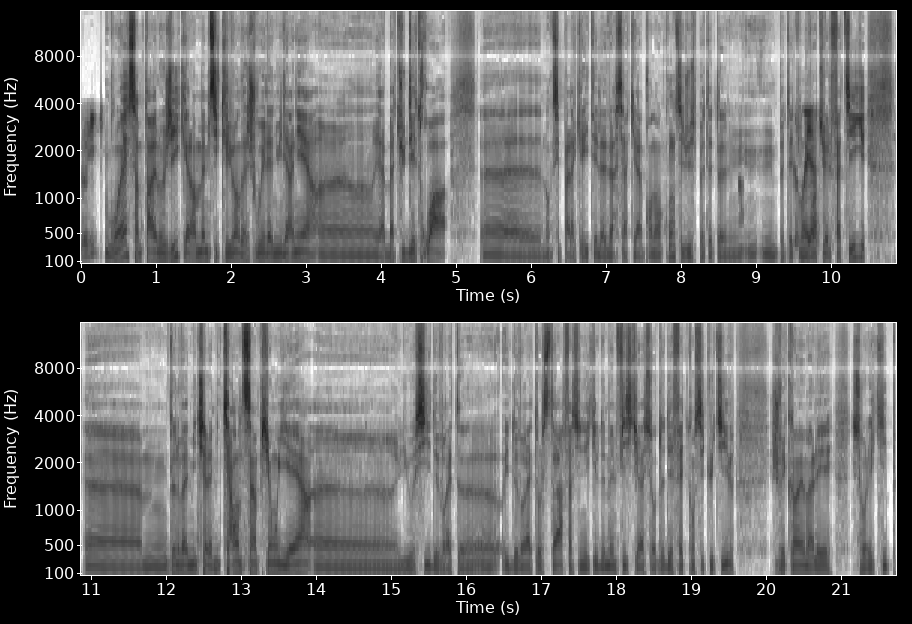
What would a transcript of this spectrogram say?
logique. Ouais, ça me paraît logique. Alors même si Cleveland a joué la nuit dernière euh, et a battu Détroit, euh, donc c'est pas la qualité de l'adversaire qui à prendre en compte, c'est juste peut-être une, peut-être une éventuelle fatigue. Euh, Donovan Mitchell a mis 45 pions hier. Lui aussi devrait être, il devrait être All-Star face à une équipe de Memphis qui reste sur deux défaites consécutives. Je vais quand même aller sur l'équipe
